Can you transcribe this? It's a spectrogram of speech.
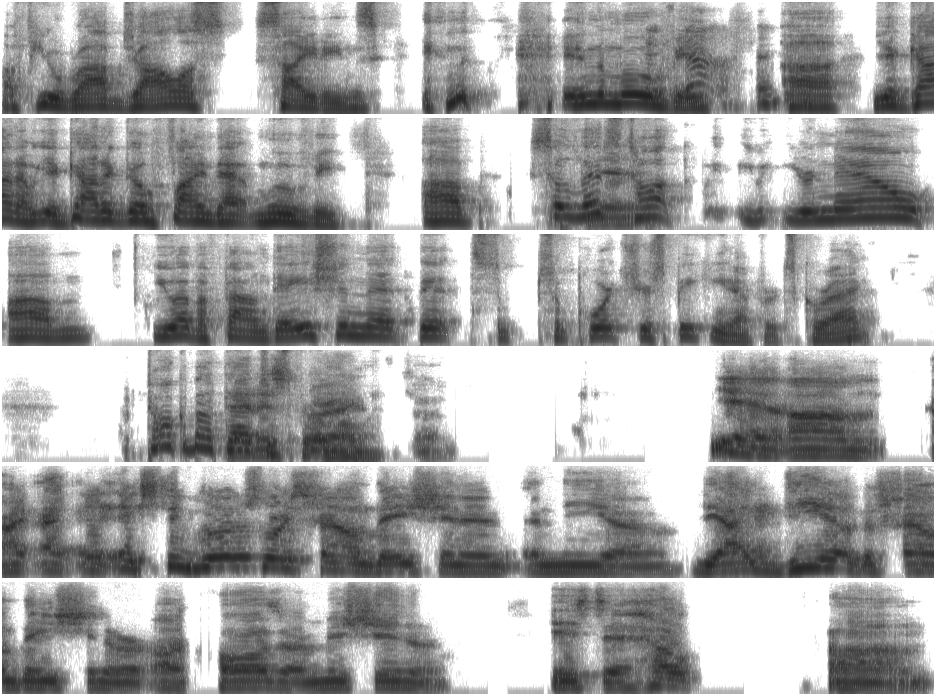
a few Rob Jolles sightings in in the movie, uh, you gotta you gotta go find that movie. Uh, so let's yeah. talk. You're now um, you have a foundation that that su- supports your speaking efforts, correct? Talk about that, that just for correct. a moment. Yeah, um, I, I, it's the Your Choice Foundation, and, and the uh, the idea of the foundation, or our cause, our mission, or, is to help um,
